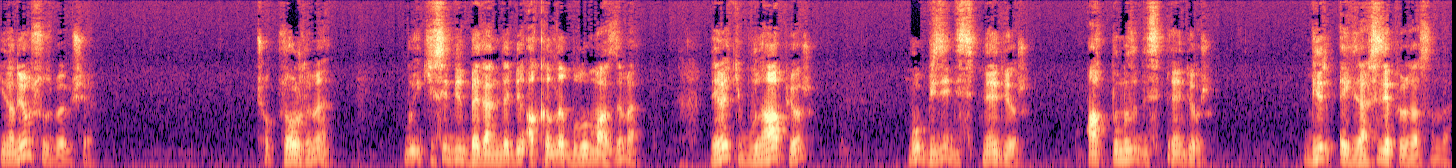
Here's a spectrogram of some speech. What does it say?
İnanıyor musunuz böyle bir şeye? Çok zor değil mi? Bu ikisi bir bedende bir akılda bulunmaz değil mi? Demek ki bu ne yapıyor? Bu bizi disipline ediyor. Aklımızı disipline ediyor. Bir egzersiz yapıyoruz aslında.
